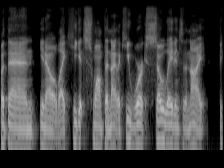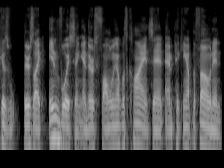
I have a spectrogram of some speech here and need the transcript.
but then you know like he gets swamped at night. Like he works so late into the night because there's like invoicing and there's following up with clients and and picking up the phone and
